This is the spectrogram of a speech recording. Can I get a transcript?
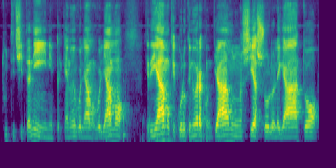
tutti i cittadini, perché noi vogliamo, vogliamo, crediamo che quello che noi raccontiamo non sia solo legato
